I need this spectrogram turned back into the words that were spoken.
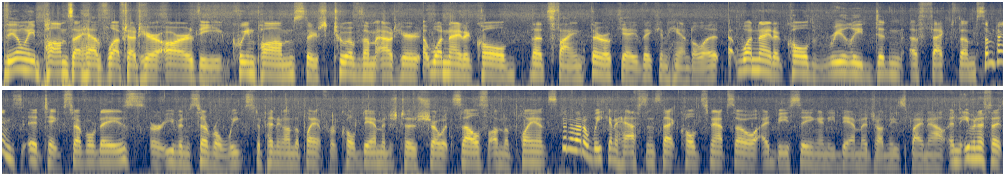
The only palms I have left out here are the queen palms. There's two of them out here. Uh, one night of cold, that's fine. They're okay. They can handle it. Uh, one night of cold really didn't affect them. Sometimes it takes several days or even several weeks, depending on the plant, for cold damage to show itself on the plants. It's been about a week and a half since that cold snap, so I'd be seeing any damage on these by now. And even if it,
